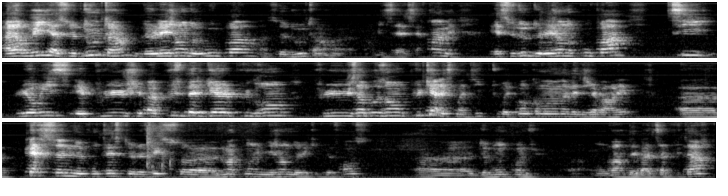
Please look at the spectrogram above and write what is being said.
Alors oui, il y a ce doute hein, de légende ou pas, ce doute, hein, c'est certain, mais a ce doute de légende ou pas. Si Lloris est plus, je sais pas, plus belle gueule, plus grand, plus imposant, plus charismatique, tout bêtement, comme on en avait déjà parlé, euh, personne ne conteste le fait que ce soit maintenant une légende de l'équipe de France, euh, de mon point de vue. On va redébattre ça plus tard,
